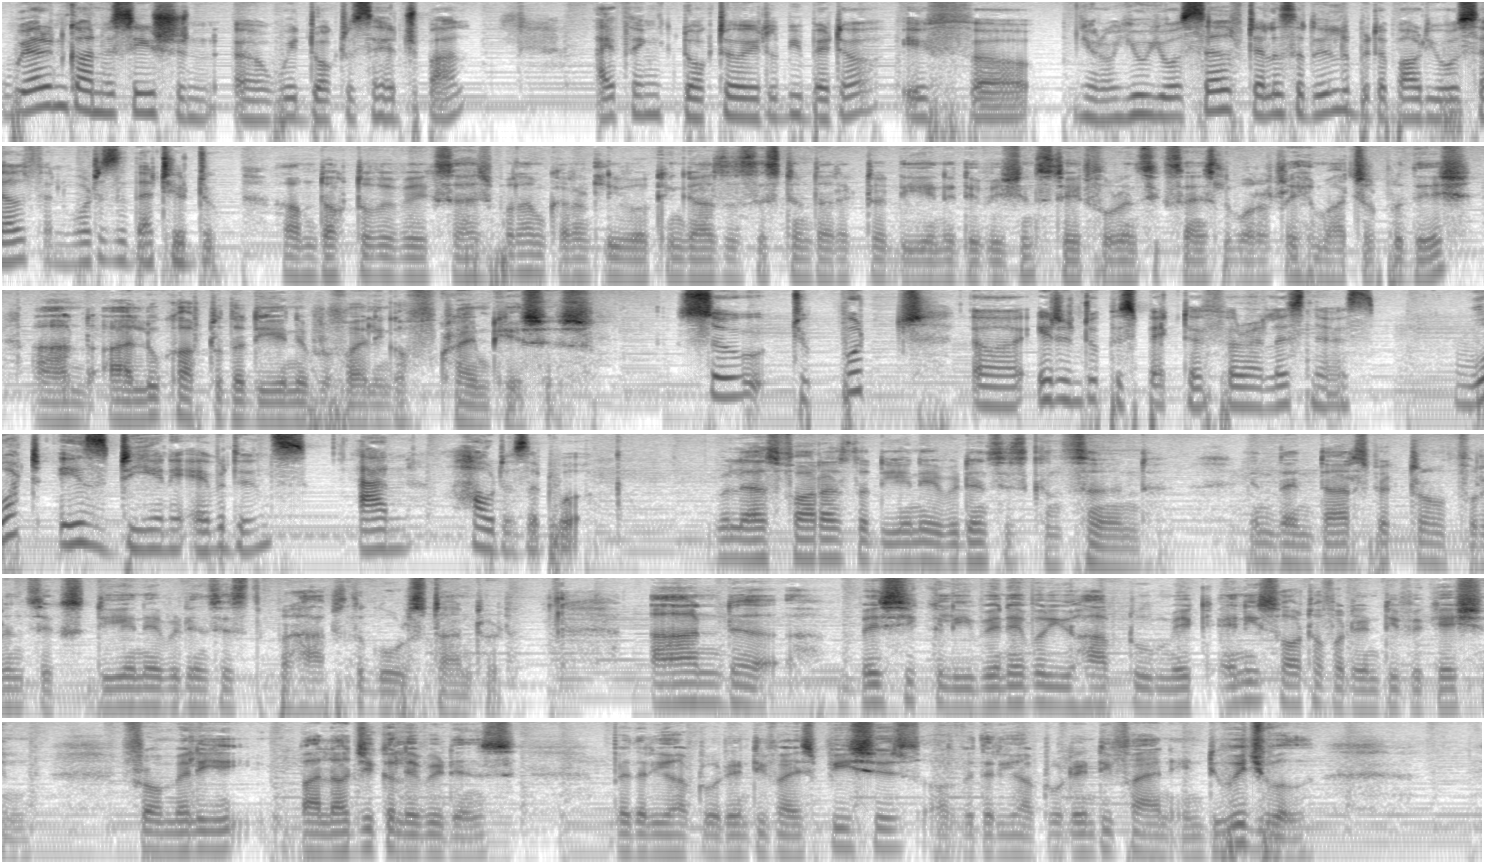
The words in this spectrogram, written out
We're in conversation uh, with Dr. Sehajpal. I think, Doctor, it'll be better if uh, you know you yourself tell us a little bit about yourself and what is it that you do. I'm Dr. Vivek Sahajpal. I'm currently working as Assistant Director, DNA Division, State Forensic Science Laboratory, Himachal Pradesh, and I look after the DNA profiling of crime cases. So, to put uh, it into perspective for our listeners, what is DNA evidence and how does it work? Well, as far as the DNA evidence is concerned, in the entire spectrum of forensics, DNA evidence is perhaps the gold standard. And uh, basically whenever you have to make any sort of identification from any biological evidence whether you have to identify species or whether you have to identify an individual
